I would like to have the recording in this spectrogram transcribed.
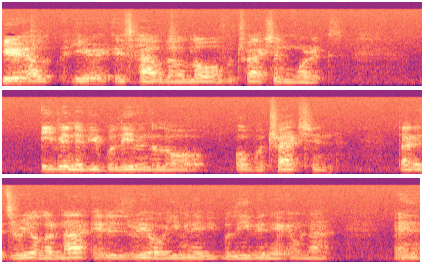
is how here is how the law of attraction works. Even if you believe in the law of attraction, that it's real or not, it is real even if you believe in it or not. And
